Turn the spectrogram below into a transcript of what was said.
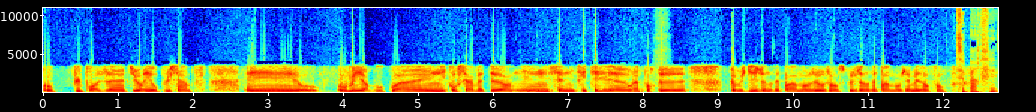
au plus proche de la nature et au plus simple et au, meilleur goût, quoi. Ni conservateur, ni, ni sel nitrité, euh, voilà, pour que, comme je dis, je donnerai pas à manger aux gens ce que je donnerai pas à manger à mes enfants. C'est parfait.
